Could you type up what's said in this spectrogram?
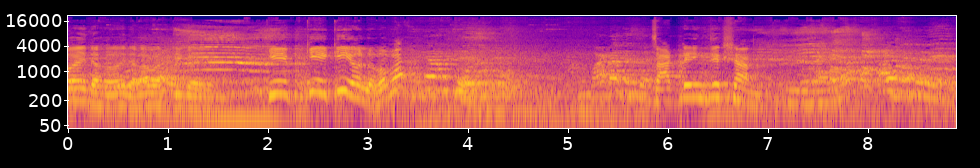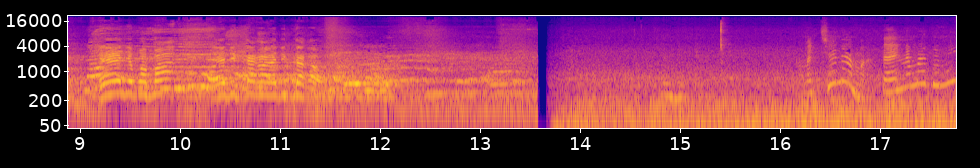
ওই দেখো ওই দেখো, আবার ঠিক হয়ে কি কি কি হলো বাবা? চারটে ইঞ্জেকশন এই যে বাবা এদিক তাকাও এদিক তাকাও। আমার চেনা মা, তাই না মা তুমি?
